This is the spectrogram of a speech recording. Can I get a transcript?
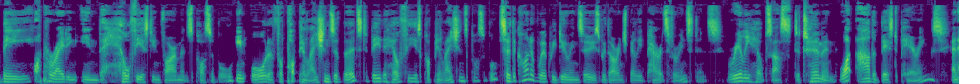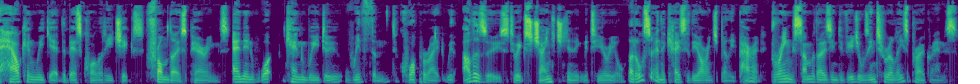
be operating in the healthiest environments possible in order for populations of birds to be the healthiest populations possible. So the kind of work we do in zoos with orange bellied parrots, for instance, really helps us determine what are the best pairings and how can we get the best quality chicks from those pairings. And then what can we do with them to cooperate with other zoos to exchange genetic material, but also in the case of the orange bellied parrot, bring some of those individuals into release programs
